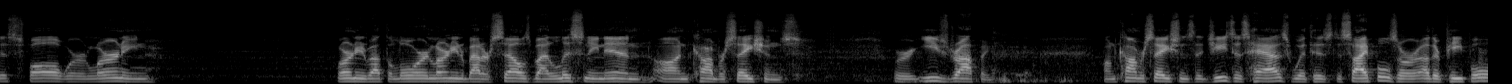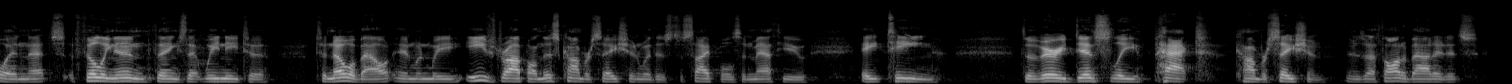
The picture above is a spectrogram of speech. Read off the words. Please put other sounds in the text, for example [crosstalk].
this fall we're learning learning about the Lord, learning about ourselves by listening in on conversations. We're eavesdropping on conversations that Jesus has with his disciples or other people, and that's filling in things that we need to, to know about. And when we eavesdrop on this conversation with his disciples in Matthew 18, it's a very densely packed conversation. And as I thought about it, it's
